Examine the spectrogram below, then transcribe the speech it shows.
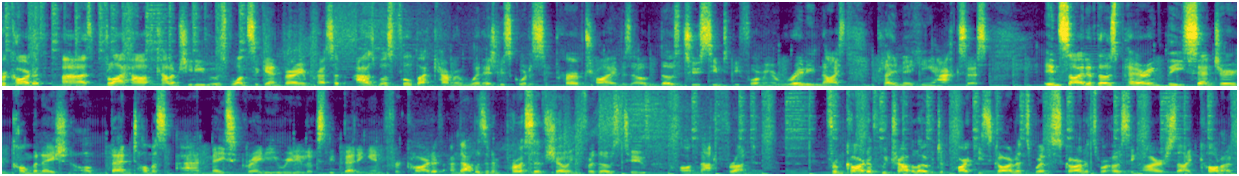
For Cardiff, uh, fly half Callum Sheedy was once again very impressive, as was fullback Cameron Winnett, who scored a superb try of his own. Those two seem to be forming a really nice playmaking axis. Inside of those pairing, the centre combination of Ben Thomas and Mason Grady really looks to be betting in for Cardiff, and that was an impressive showing for those two on that front. From Cardiff, we travel over to Uí Scarlets, where the Scarlets were hosting Irish side Connacht.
